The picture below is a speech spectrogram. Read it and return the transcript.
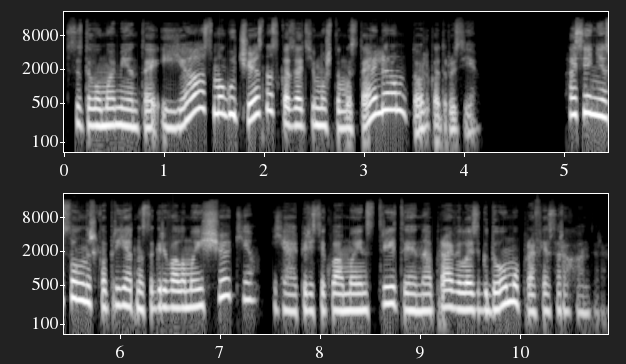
с этого момента, и я смогу честно сказать ему, что мы с Тайлером только друзья. Осеннее солнышко приятно согревало мои щеки. Я пересекла Мейн-стрит и направилась к дому профессора Хантера.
